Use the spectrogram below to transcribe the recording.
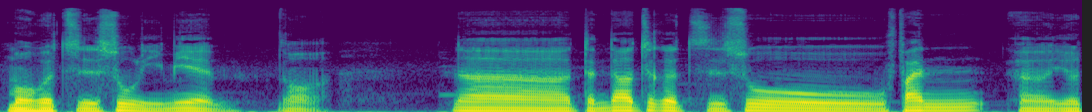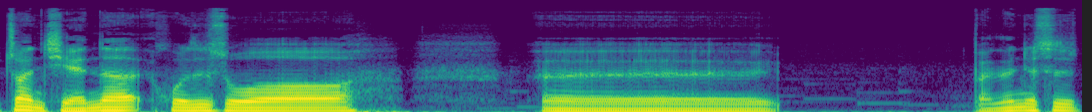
某个指数里面哦。那等到这个指数翻，呃，有赚钱呢，或者是说，呃，反正就是，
